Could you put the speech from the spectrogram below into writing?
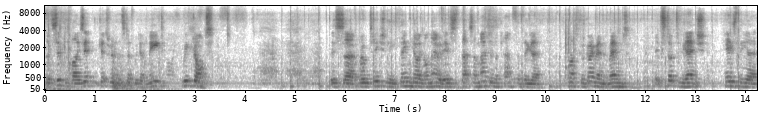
that simplifies it, gets rid of the stuff we don't need. We've got this uh, thing going on there. It is. That's imagine the path of the uh, particle going round and round. It's stuck to the edge. Here's the uh,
